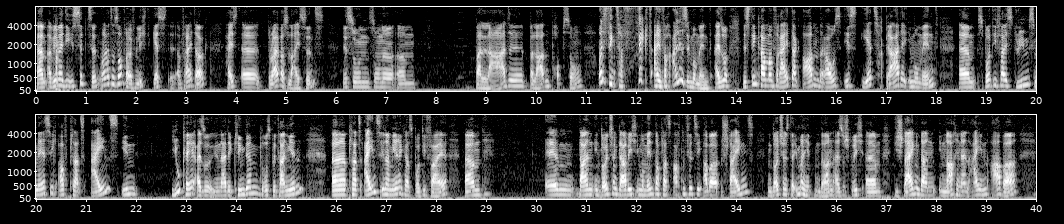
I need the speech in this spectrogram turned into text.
Ähm, auf jeden Fall, die ist 17 und hat einen Song veröffentlicht, gest, äh, am Freitag. Heißt äh, Driver's License. Ist so, ein, so eine ähm, Ballade, Balladen-Pop-Song. Und das Ding zerfickt einfach alles im Moment. Also, das Ding kam am Freitagabend raus, ist jetzt gerade im Moment ähm, Spotify Streams mäßig auf Platz 1 in UK, also United Kingdom, Großbritannien. Äh, Platz 1 in Amerika Spotify. Ähm, ähm, dann in Deutschland, glaube ich, im Moment noch Platz 48, aber steigend. In Deutschland ist da immer hinten dran, also sprich, ähm, die steigen dann im Nachhinein ein, aber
